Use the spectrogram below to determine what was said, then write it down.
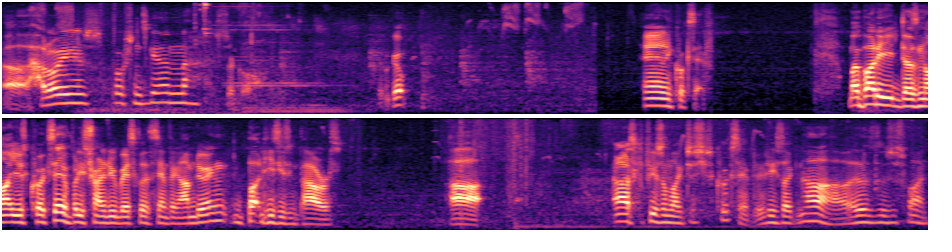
Uh, how do I use potions again? Circle. There we go. And quick save. My buddy does not use quick save, but he's trying to do basically the same thing I'm doing, but he's using powers. Uh, and I was confused. I'm like, just use quick save, dude. He's like, nah, this is just fine.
